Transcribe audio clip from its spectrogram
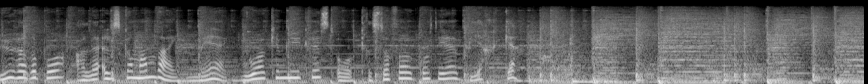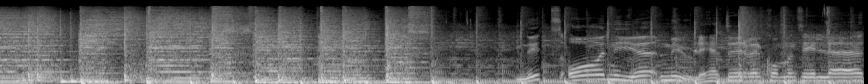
Du hører på Alle elsker mandag med Joakim Nyquist og Christoffer Gautier Bjerke. Nytt og nye muligheter. Velkommen til eh,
